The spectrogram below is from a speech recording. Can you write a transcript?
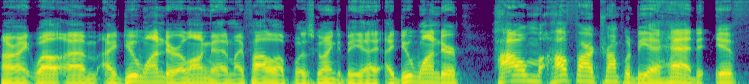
All right. Well, um, I do wonder along that. and My follow up was going to be: I, I do wonder how how far Trump would be ahead if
